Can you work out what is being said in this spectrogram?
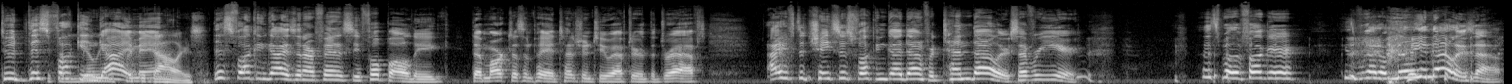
Dude, this It's fucking guy, man. dollars. This fucking guy is in our fantasy football league that Mark doesn't pay attention to after the draft. I have to chase this fucking guy down for ten dollars every year. This motherfucker, he's got a million dollars now,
